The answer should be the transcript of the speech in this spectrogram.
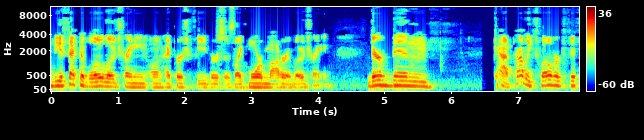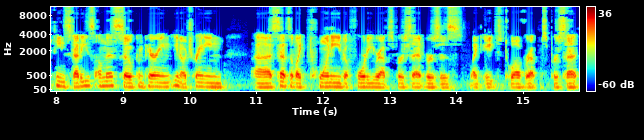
the effect of low load training on hypertrophy versus like more moderate load training. There have been, God, probably 12 or 15 studies on this. So comparing, you know, training uh, sets of like 20 to 40 reps per set versus like 8 to 12 reps per set.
